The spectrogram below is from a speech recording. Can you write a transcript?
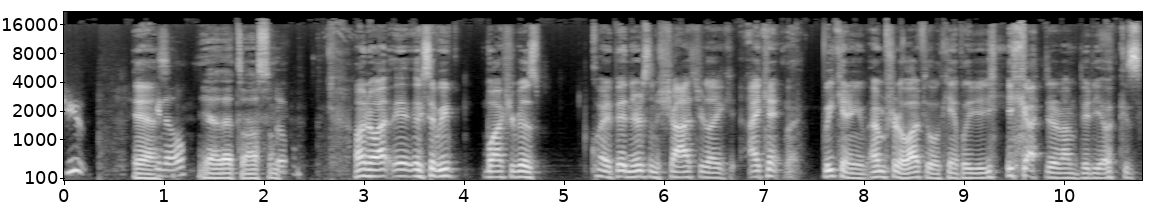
shoot. Yeah. You know. Yeah. That's awesome. So Oh no! I, like I said, we've watched your videos quite a bit, and there's some shots you're like, I can't. like, We can't. Even, I'm sure a lot of people can't believe you, you got it on video because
